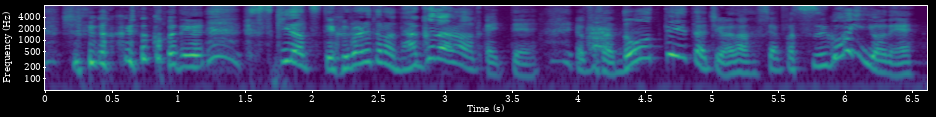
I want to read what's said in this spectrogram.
修学旅行で好きだっつって振られたら泣くだろとか言って。やっぱさ、童貞たちはさ、やっぱすごいよね。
